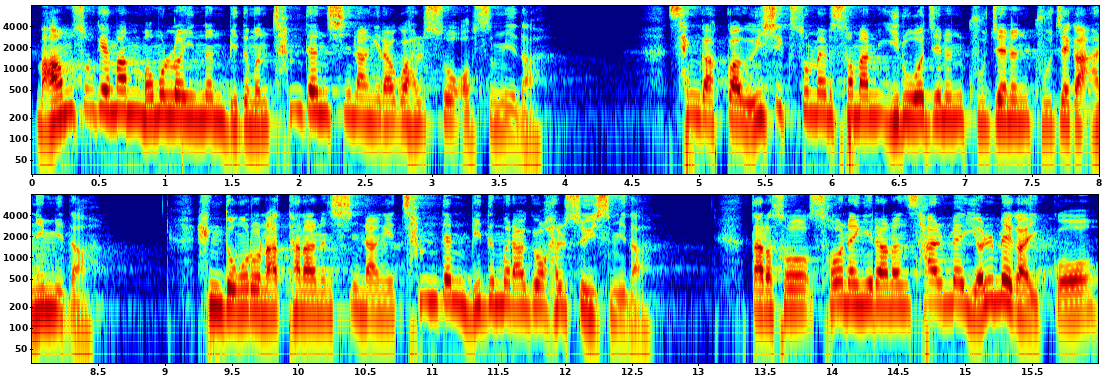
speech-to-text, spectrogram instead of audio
마음속에만 머물러 있는 믿음은 참된 신앙이라고 할 수 없습니다. 생각과 의식 속에서만 이루어지는 구제는 구제가 아닙니다. 행동으로 나타나는 신앙이 참된 믿음이라고 할 수 있습니다. 따라서 선행이라는 삶의 열매가 있고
